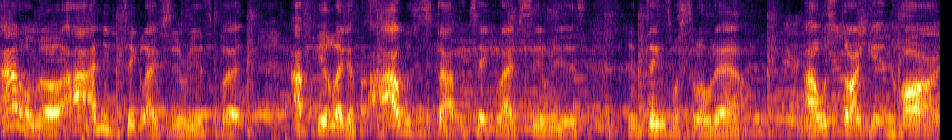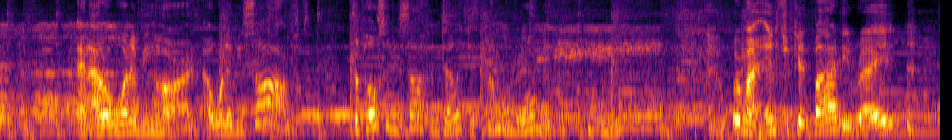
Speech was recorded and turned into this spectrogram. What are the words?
I don't know. I, I need to take life serious, but I feel like if I was to stop and take life serious, then things would slow down. I would start getting hard. And I don't want to be hard. I want to be soft. Supposed to be soft and delicate. I'm a woman. With my intricate body, right?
